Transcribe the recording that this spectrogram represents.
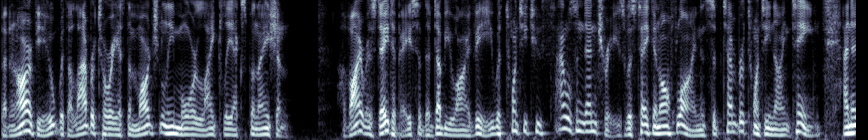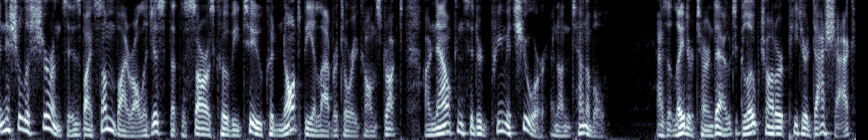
but in our view, with a laboratory as the marginally more likely explanation. A virus database at the WIV with 22,000 entries was taken offline in September 2019, and initial assurances by some virologists that the SARS CoV 2 could not be a laboratory construct are now considered premature and untenable. As it later turned out, Globetrotter Peter Daszak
